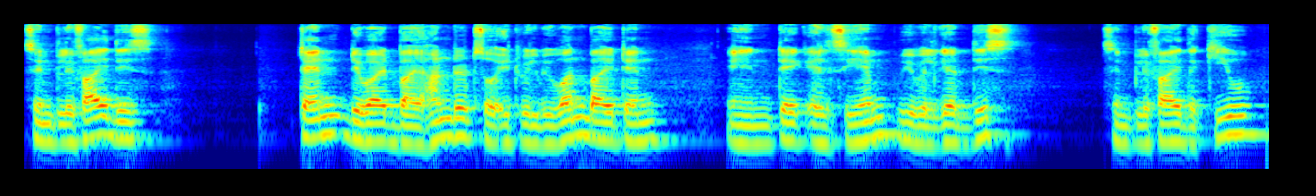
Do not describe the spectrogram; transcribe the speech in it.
simplify this 10 divided by 100 so it will be 1 by 10 and take LCM we will get this simplify the cube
